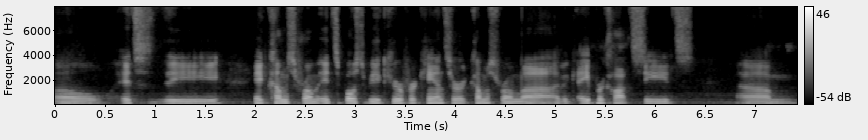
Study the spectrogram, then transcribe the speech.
oh, it's the. It comes from. It's supposed to be a cure for cancer. It comes from uh, I think apricot seeds. Um,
